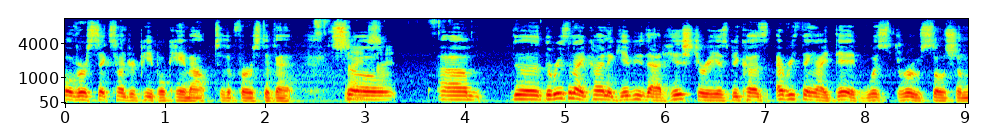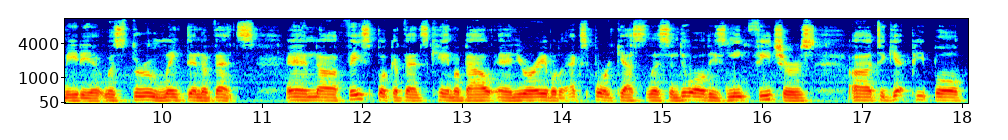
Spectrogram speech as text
over 600 people came out to the first event. So, nice. um, the the reason I kind of give you that history is because everything I did was through social media. It was through LinkedIn events and uh, Facebook events came about, and you were able to export guest lists and do all these neat features uh, to get people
